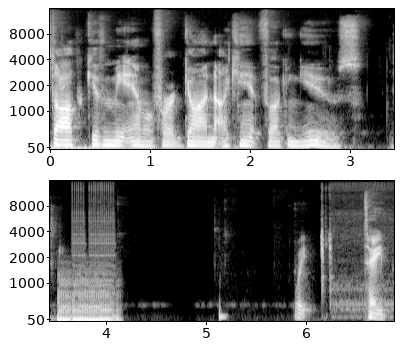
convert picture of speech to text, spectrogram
Stop giving me ammo for a gun I can't fucking use. Wait, tape.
